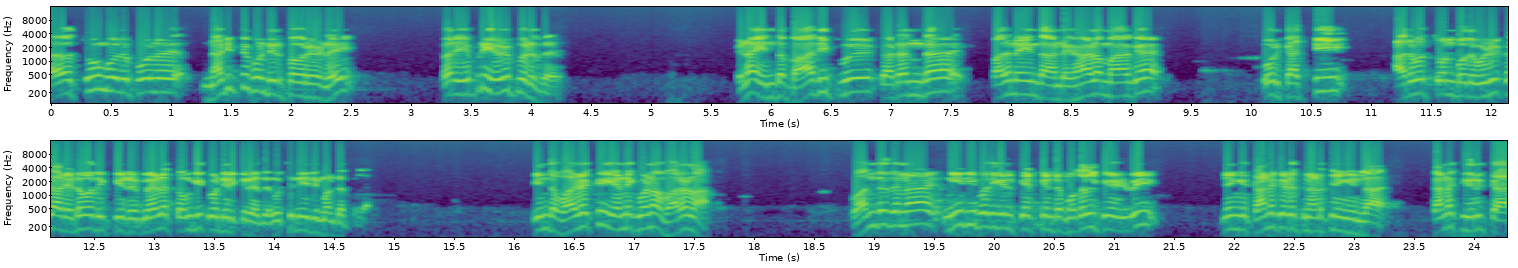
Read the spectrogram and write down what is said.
அதாவது தூங்குவது போல நடித்து கொண்டிருப்பவர்களை வேற எப்படி எழுப்புறது? ஏன்னா இந்த பாதிப்பு கடந்த பதினைந்து ஆண்டு காலமாக ஒரு கத்தி 69 விழுக்காடு இடஒதுக்கீடு மேல தொங்கிக் கொண்டிருக்கிறது உச்சநீதிமன்றத்துல. இந்த வழக்கு என்னைக்கு வேணா வரலாம். வந்ததுன்னா நீதிபதிகள் கேட்கின்ற முதல் கேள்வி நீங்க கணக்கெடுத்து நடத்துறீங்களா கணக்கு இருக்கா?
